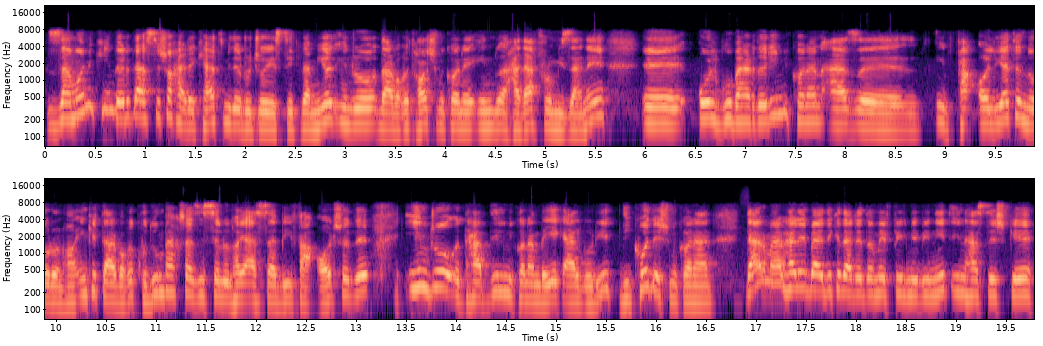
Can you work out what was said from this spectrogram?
زمانی که این داره دستش رو حرکت میده رو جویستیک و میاد این رو در واقع تاچ می‌کنه این هدف رو می‌زنه الگو برداری می‌کنن از فعالیت نورون ها اینکه در واقع کدوم بخش از این سلول های عصبی فعال شده. این رو تبدیل می‌کنن به یک الگوریتم دیکودش می‌کنن. در مرحله بعدی که در ادامه فیلم می‌بینید این هستش که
